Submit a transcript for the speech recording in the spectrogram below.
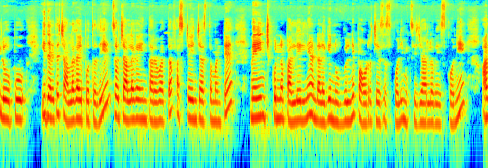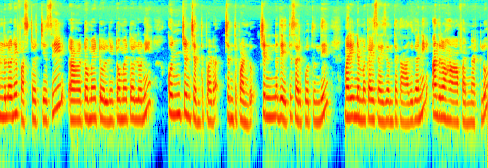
ఈ లోపు ఇదైతే చల్లగా అయిపోతుంది. సో చల్లగా అయిన తర్వాత ఫస్ట్ ఏం చేస్తామంటే వేయించుకున్న పల్లీల్ని అండ్ అలాగే నువ్వుల్ని పౌడర్ చేసేసుకోవాలి మిక్సీ జార్లో వేసుకొని అందులోనే ఫస్ట్ వచ్చేసి టొమాటోల్ని టొమాటోలోని కొంచెం చింతపడ చింతపండు చిన్నది అయితే సరిపోతుంది. మరి నిమ్మకాయ సైజ్ అంత కాదు కానీ అందులో హాఫ్ అన్నట్లు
